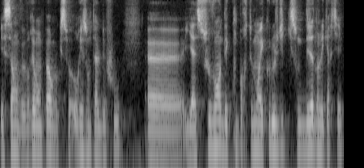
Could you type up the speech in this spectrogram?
Et ça, on veut vraiment pas, on veut que soit horizontal de fou. Euh, Il y a souvent des comportements écologiques qui sont déjà dans les quartiers,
